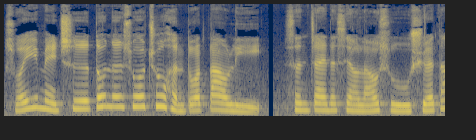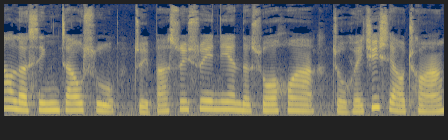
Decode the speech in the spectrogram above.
所以每次都能说出很多道理。现在的小老鼠学到了新招数，嘴巴碎碎念的说话，走回去小床。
